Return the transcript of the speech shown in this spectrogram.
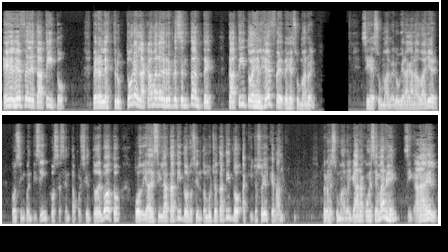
es el jefe de Tatito, pero en la estructura, en la Cámara de Representantes, Tatito es el jefe de Jesús Manuel. Si Jesús Manuel hubiera ganado ayer con 55, 60% del voto, podía decirle a Tatito, lo siento mucho Tatito, aquí yo soy el que mando. Pero Jesús Manuel gana con ese margen, si gana él,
